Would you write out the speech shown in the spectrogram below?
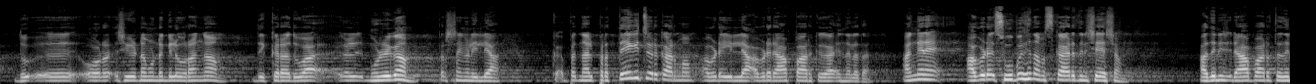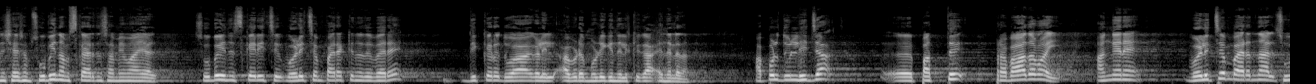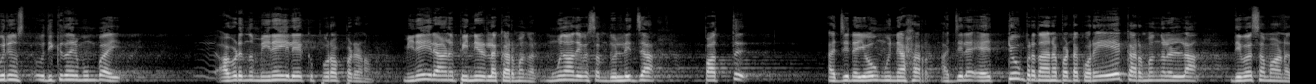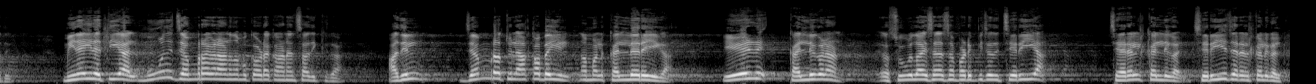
ക്ഷീണമുണ്ടെങ്കിൽ ഉറങ്ങാം ദിക്കറ ദുവാകൾ മുഴുകാം പ്രശ്നങ്ങളില്ല. എന്നാൽ പ്രത്യേകിച്ച് ഒരു കർമ്മം അവിടെ ഇല്ല അവിടെ രാപ്പാർക്കുക എന്നുള്ളതാണ്. അങ്ങനെ അവിടെ സുബഹി നമസ്കാരത്തിന് ശേഷം അതിന് രാപാർത്തതിന് ശേഷം സുബി നമസ്കാരത്തിന് സമയമായാൽ സുബി നിസ്കരിച്ച് വെളിച്ചം പരക്കുന്നത് വരെ ദിക്കർ ദ്വാകളിൽ അവിടെ മുഴുകി നിൽക്കുക എന്നുള്ളതാണ്. അപ്പോൾ ദുൽഹിജ പത്ത് പ്രഭാതമായി അങ്ങനെ വെളിച്ചം പരന്നാൽ സൂര്യൻ ഉദിക്കുന്നതിന് മുമ്പായി അവിടുന്ന് മിനയിലേക്ക് പുറപ്പെടണം. മിനയിലാണ് പിന്നീടുള്ള കർമ്മങ്ങൾ. മൂന്നാം ദിവസം ദുൽഹിജ പത്ത് അജിന്റെ യൗമു നഹർ അജിലെ ഏറ്റവും പ്രധാനപ്പെട്ട കുറേ കർമ്മങ്ങളുള്ള ദിവസമാണത്. മിനയിലെത്തിയാൽ മൂന്ന് ജംറകളാണ് നമുക്ക് അവിടെ കാണാൻ സാധിക്കുക. അതിൽ ജംറത്തുൽ അക്കബയിൽ നമ്മൾ കല്ലെറിയുക. ഏഴ് കല്ലുകളാണ് റസൂലായി പഠിപ്പിച്ചത് ചെറിയ ചെരൽക്കല്ലുകൾ ചെറിയ ചെരൽക്കല്ലുകൾ.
